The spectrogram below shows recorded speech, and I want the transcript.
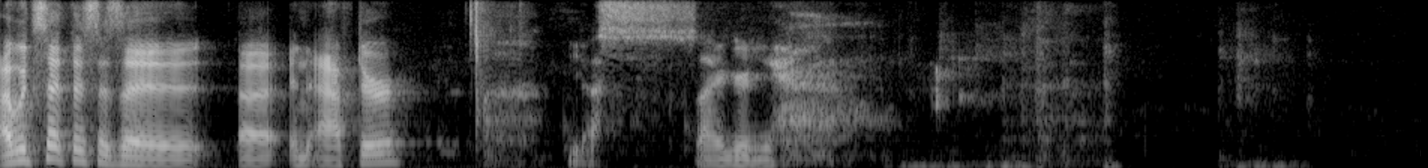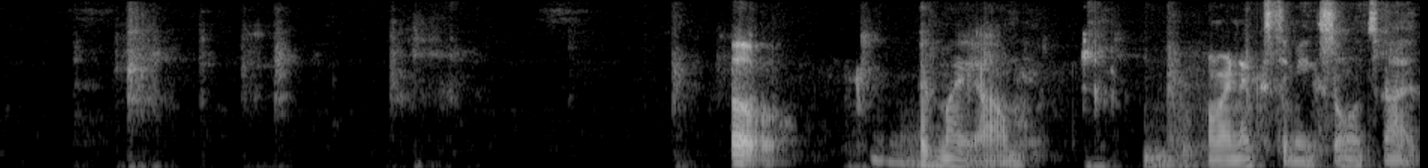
I would set this as a uh, an after. Yes, I agree. Oh, I have my um right next to me, so it's not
